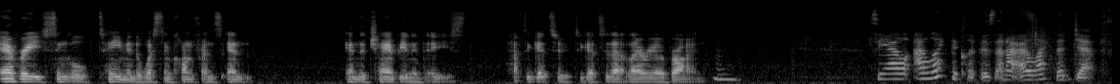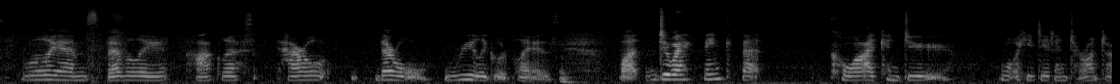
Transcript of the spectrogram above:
every single team in the Western Conference and and the champion in the East have to get to to get to that Larry O'Brien. See, I, I like the Clippers and I, I like the depth. Williams, Beverley, Harkless, Harrell, they're all really good players. Mm. But do I think that Kawhi can do what he did in Toronto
